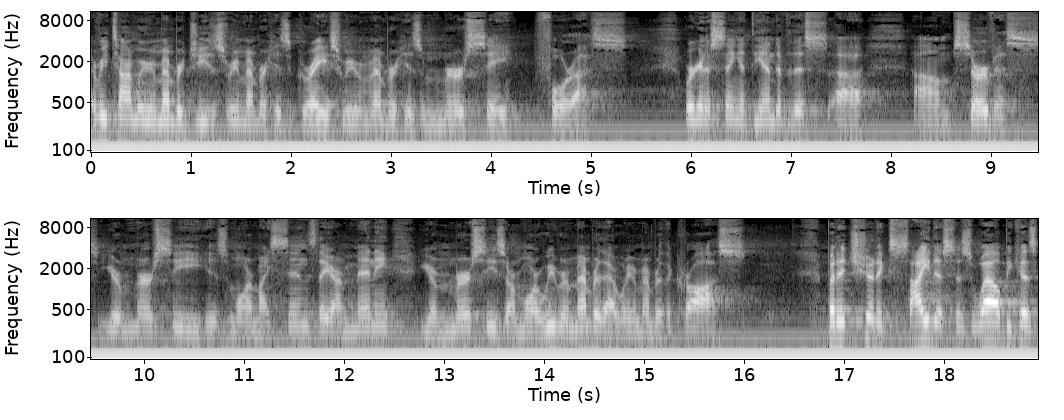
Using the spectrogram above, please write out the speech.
Every time we remember Jesus, we remember his grace, we remember his mercy for us. We're going to sing at the end of this uh, um, service, Your mercy is more. My sins, they are many. Your mercies are more. We remember that. We remember the cross. But it should excite us as well because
